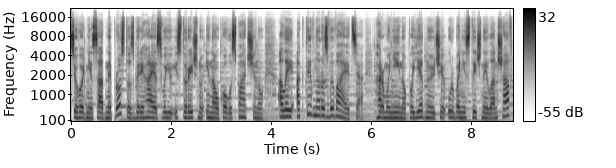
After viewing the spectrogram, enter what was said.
Сьогодні сад не просто зберігає свою історичну і наукову спадщину, але й активно розвивається, гармонійно поєднуючи урбаністичний ландшафт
